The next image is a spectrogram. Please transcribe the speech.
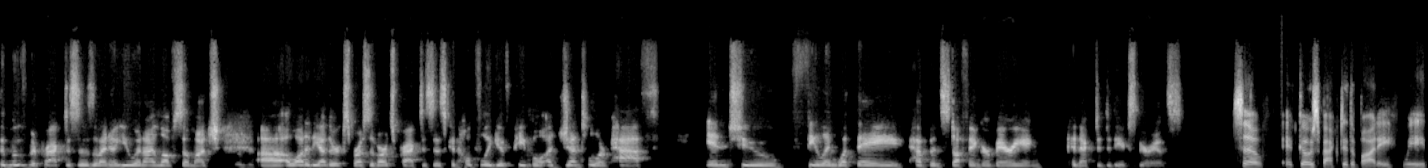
the movement practices that I know you and I love so much, mm-hmm. uh, a lot of the other expressive arts practices can hopefully give people a gentler path into feeling what they have been stuffing or burying connected to the experience. So it goes back to the body. We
